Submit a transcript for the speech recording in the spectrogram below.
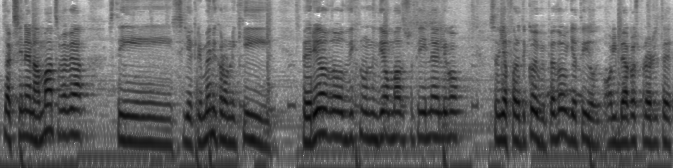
Εντάξει, είναι ένα μάτς βέβαια στη συγκεκριμένη χρονική περίοδο δείχνουν οι δύο ομάδες ότι είναι λίγο σε διαφορετικό επίπεδο γιατί ο Ολυμπιακός προέρχεται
